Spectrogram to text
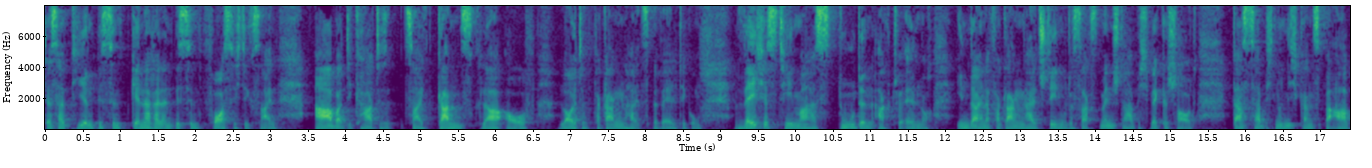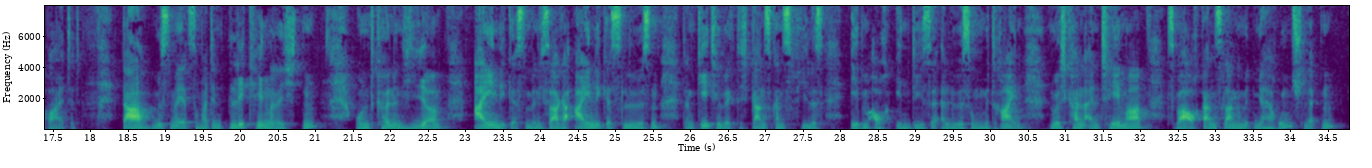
Deshalb hier ein bisschen generell ein bisschen vorsichtig sein. Aber die Karte zeigt ganz klar auf, Leute, Vergangenheitsbewältigung. Welches Thema hast du denn aktuell noch in deiner Vergangenheit stehen, wo du sagst, Mensch, da habe ich weggeschaut. Das habe ich noch nicht ganz bearbeitet. Da müssen wir jetzt nochmal den Blick hinrichten und können hier einiges, und wenn ich sage einiges lösen, dann geht hier wirklich ganz, ganz vieles eben auch in diese Erlösung mit rein. Nur ich kann ein Thema zwar auch ganz lange mit mir herumschleppen,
